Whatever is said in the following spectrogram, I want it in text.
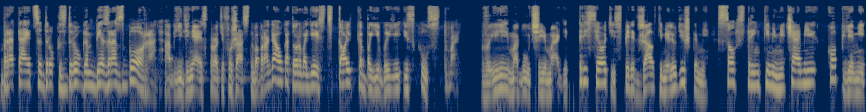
братается друг с другом без разбора, объединяясь против ужасного врага, у которого есть только боевые искусства. Вы, могучие маги, трясетесь перед жалкими людишками с остренькими мечами и копьями.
